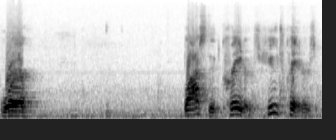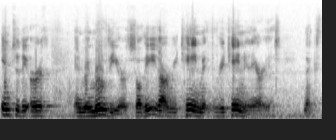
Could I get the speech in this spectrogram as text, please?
were blasted craters, huge craters, into the earth and removed the earth. So these are retainment, retainment areas. Next.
